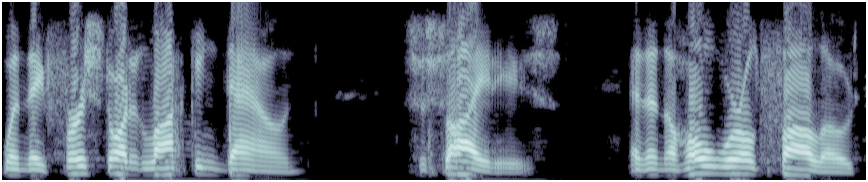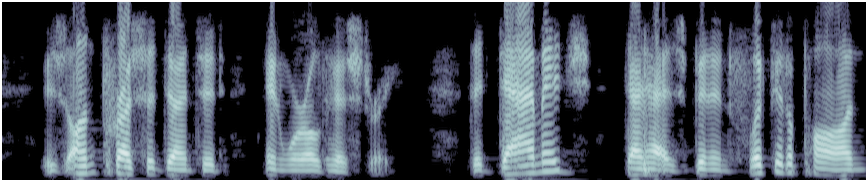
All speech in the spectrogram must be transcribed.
when they first started locking down societies, and then the whole world followed, is unprecedented in world history. The damage that has been inflicted upon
